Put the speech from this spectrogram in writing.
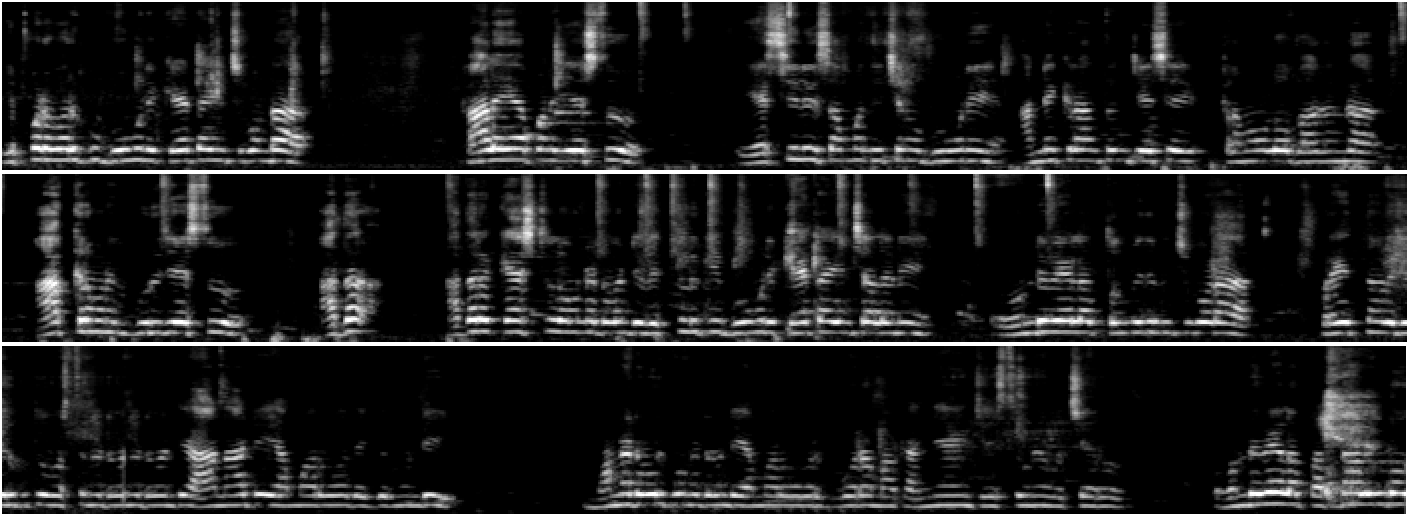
ఇప్పటి వరకు భూమిని కేటాయించకుండా కాలయాపన చేస్తూ ఎస్సీలకు సంబంధించిన భూమిని అన్నిక్రాంతం చేసే క్రమంలో భాగంగా ఆక్రమణకు గురి చేస్తూ అదర్ అదర్ క్యాస్ట్లో ఉన్నటువంటి వ్యక్తులకి భూమిని కేటాయించాలని రెండు వేల తొమ్మిది నుంచి కూడా ప్రయత్నాలు జరుపుతూ వస్తున్నటువంటి ఆనాటి ఎంఆర్ఓ దగ్గర నుండి మొన్నటి వరకు ఉన్నటువంటి ఎంఆర్ఓ వరకు కూడా మాకు అన్యాయం చేస్తూనే వచ్చారు. రెండు వేల పద్నాలుగులో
